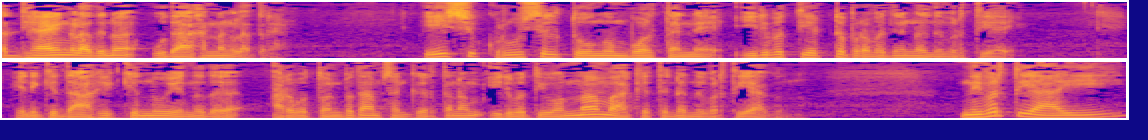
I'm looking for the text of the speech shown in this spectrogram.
അധ്യായങ്ങൾ അതിന് ഉദാഹരണങ്ങൾ അത്രേ യേശു ക്രൂശിൽ തൂങ്ങുമ്പോൾ തന്നെ ഇരുപത്തിയെട്ട് പ്രവചനങ്ങൾ നിവൃത്തിയായി. എനിക്ക് ദാഹിക്കുന്നു എന്നത് അറുപത്തൊൻപതാം സങ്കീർത്തനം ഇരുപത്തിയൊന്നാം വാക്യത്തിന്റെ നിവൃത്തിയാകുന്നു. നിവൃത്തിയായി.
